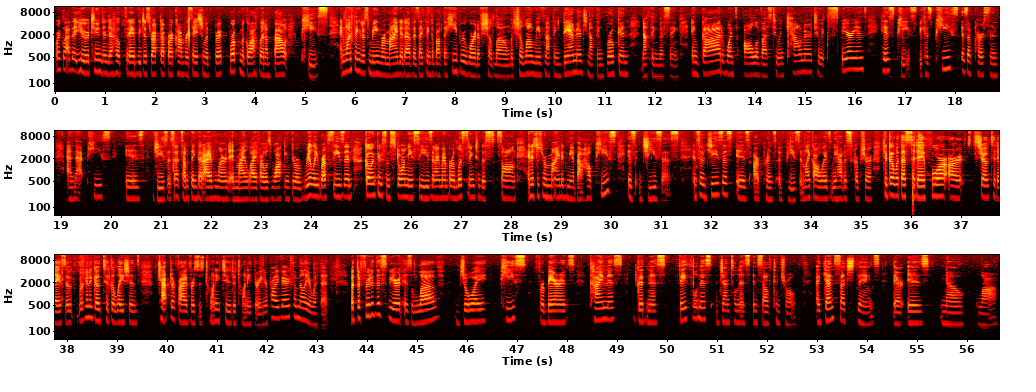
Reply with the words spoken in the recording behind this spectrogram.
We're glad that you're tuned into Hope today. We just wrapped up our conversation with Brooke, McGlothlin about peace. And one thing just being reminded of is I think about the Hebrew word of shalom, which shalom means nothing damaged, nothing broken, nothing missing. And God wants all of us to encounter, to experience his peace because peace is a person and that peace is Jesus. That's something that I've learned in my life. I was walking through a really rough season, going through some stormy seas, and I remember listening to this song, and it just reminded me about how peace is Jesus. And so Jesus is our Prince of Peace. And like always, we have a scripture to go with us today for our show today. So we're going to go to Galatians chapter 5, verses 22 to 23. And you're probably very familiar with it. But the fruit of the Spirit is love, joy, peace, forbearance, kindness, goodness, faithfulness, gentleness, and self control. Against such things, there is no law.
